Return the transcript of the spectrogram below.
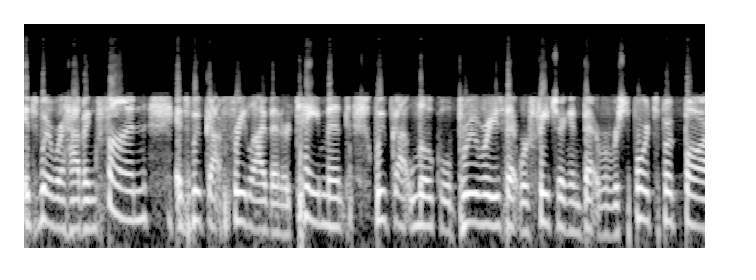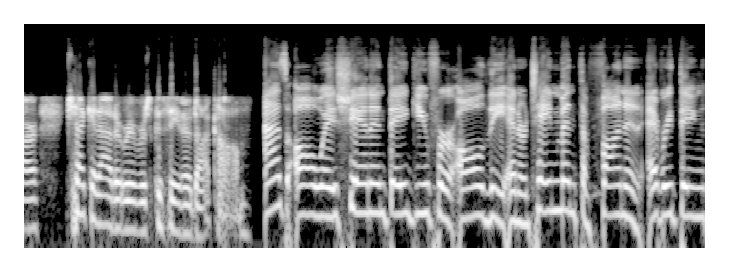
It's where we're having fun. It's we've got free live entertainment. We've got local breweries that we're featuring in BetRivers Sportsbook Bar. Check it out at riverscasino.com. As always, Shannon, thank you for all the entertainment, the fun, and everything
